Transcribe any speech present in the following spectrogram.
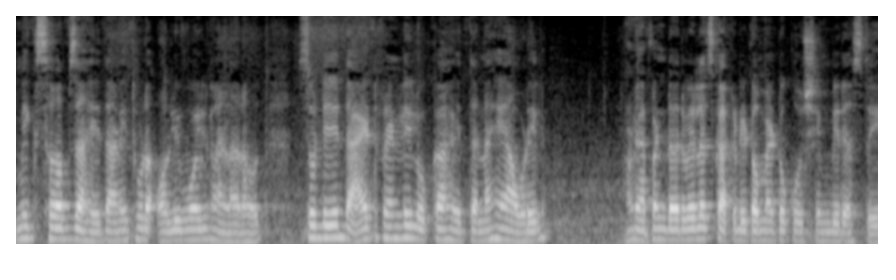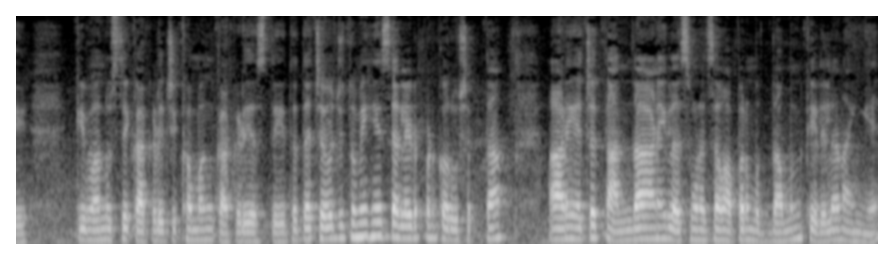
मिक्स हर्ब्स आहेत आणि थोडं ऑलिव्ह ऑइल घालणार आहोत. सो जे डाएट फ्रेंडली लोक आहेत त्यांना हे आवडेल. आणि आपण दरवेळेलाच काकडी टोमॅटो कोशिंबीर असते किंवा नुसती काकडीची खमंग काकडी असते तर त्याच्याऐवजी तुम्ही हे सॅलेड पण करू शकता. आणि याच्यात कांदा आणि लसूणचा वापर मुद्दामून केलेला नाही आहे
